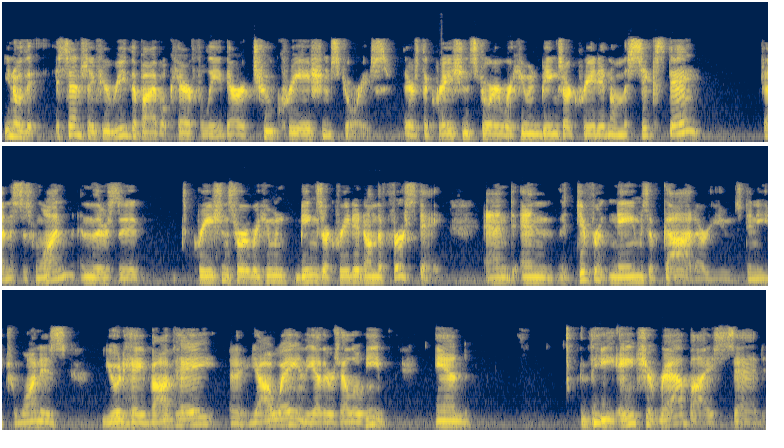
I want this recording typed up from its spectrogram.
you know, the, essentially, if you read the Bible carefully, there are two creation stories. There's the creation story where human beings are created on the sixth day, Genesis 1, and there's the creation story where human beings are created on the first day. And and the different names of God are used, and each one is Yud He Vav He, uh, Yahweh, and the other is Elohim. And the ancient rabbis said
